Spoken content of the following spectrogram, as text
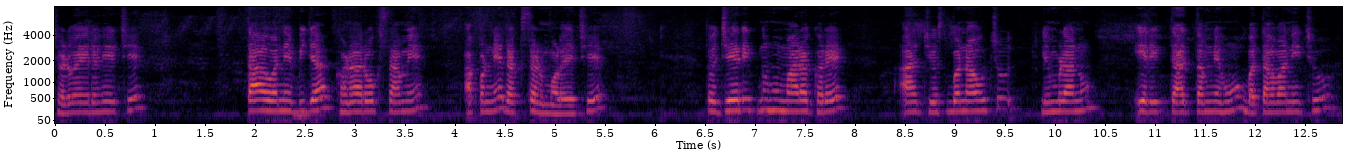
જળવાઈ રહે છે. તાવ અને બીજા ઘણા રોગ સામે આપણને રક્ષણ મળે છે. તો જે રીતનું હું મારા ઘરે આ જ્યુસ બનાવું છું, લીમડાનું, એ રીતે આજ તમને હું બતાવવાની છું.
